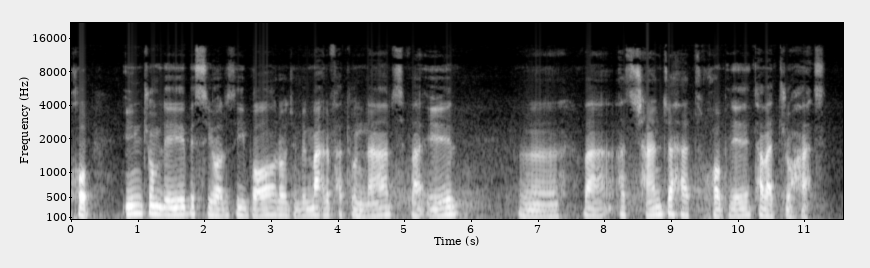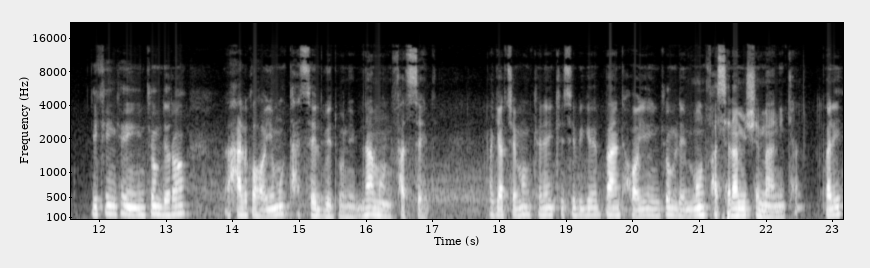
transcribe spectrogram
خب این جمله بسیار زیبا راجع به معرفت و نفس و علم و از چند جهت قابل توجه هست. یکی اینکه این جمله را حلقه های متصل بدونیم نه منفصل. اگرچه ممکنه کسی بگه بندهای این جمله منفصلا میشه معنی کرد. ولی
